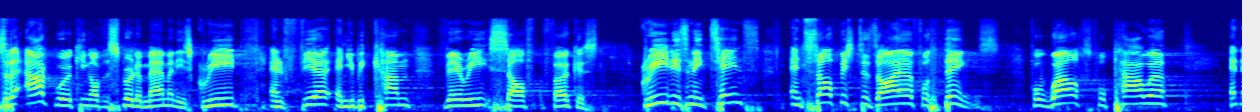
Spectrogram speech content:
So, the outworking of the spirit of mammon is greed and fear, and you become very self focused. Greed is an intense and selfish desire for things, for wealth, for power, and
